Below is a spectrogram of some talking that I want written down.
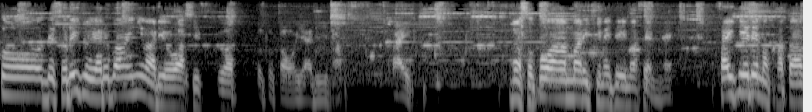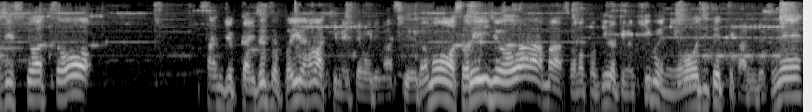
トでそれ以上やる場合には両足スクワットとかをやります。はい。もうそこはあんまり決めていませんね。最低でも片足スクワットを30回ずつというのは決めておりますけれども、それ以上は、まあ、その時々の気分に応じてって感じですね。はい。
